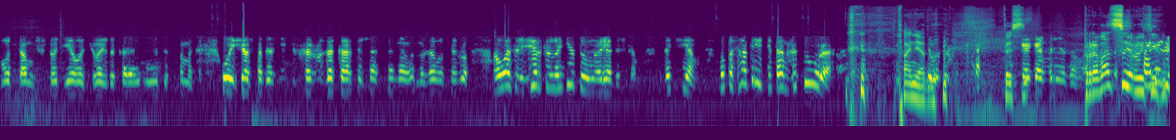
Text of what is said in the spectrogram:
вот там что делать, ой, да караул, это самое. Ой, сейчас, подождите, схожу за картой, сейчас назову, скажу. А у вас зеркала нету рядышком? Зачем? Ну, посмотрите, там же дура. Понятно. То есть провоцируете,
